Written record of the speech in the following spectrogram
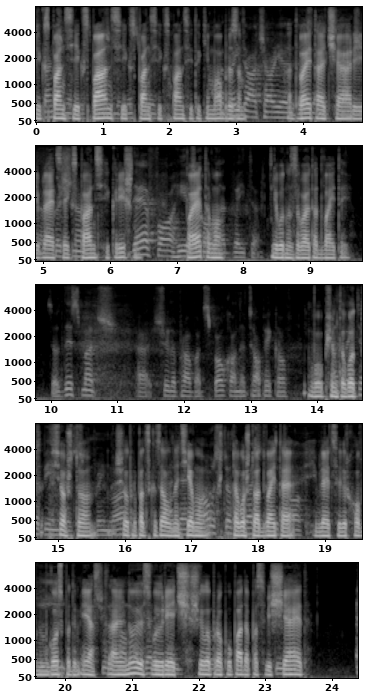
экспансии, экспансии, экспансии, экспансии. Таким образом, Адвайта Ачарья является экспансией Кришны, поэтому его называют Адвайтой. В общем-то, вот все, что Шила Прабхупада сказал на тему того, что Адвайта является Верховным Господом, и остальную свою речь Шила Прабхупада посвящает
